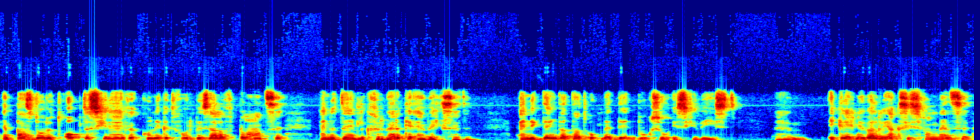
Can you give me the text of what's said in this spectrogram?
En pas door het op te schrijven kon ik het voor mezelf plaatsen en uiteindelijk verwerken en wegzetten. En ik denk dat dat ook met dit boek zo is geweest. Um, ik krijg nu wel reacties van mensen,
